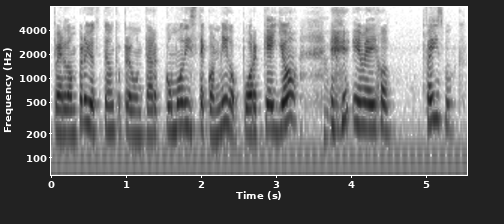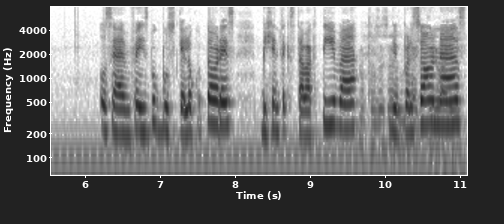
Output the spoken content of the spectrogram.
perdón, pero yo te tengo que preguntar, ¿cómo diste conmigo? ¿Por qué yo? y me dijo, Facebook. O sea, en Facebook busqué locutores, vi gente que estaba activa, Entonces, vi personas,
